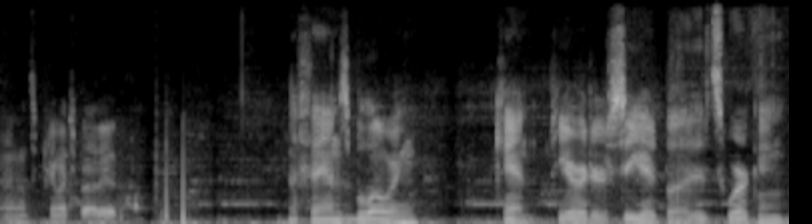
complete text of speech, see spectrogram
And that's pretty much about it. The fan's blowing. Can't hear it or see it, but it's working.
